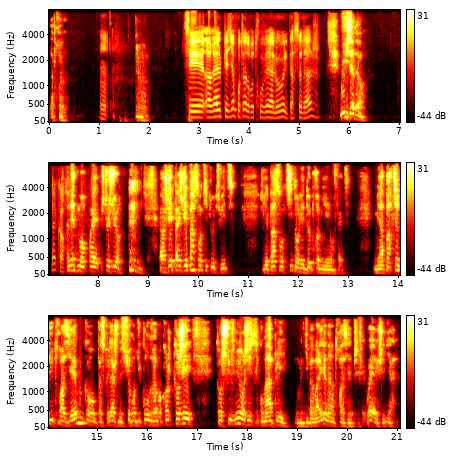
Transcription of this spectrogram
la preuve. C'est un réel plaisir pour toi de retrouver Halo et le personnage? Oui, j'adore. D'accord. Honnêtement, ouais, je te jure. Alors je l'ai pas, je l'ai pas ressenti tout de suite. Je l'ai pas ressenti dans les deux premiers en fait. Mais à partir du troisième, quand, parce que là je me suis rendu compte vraiment quand, quand j'ai, quand je suis venu enregistrer, qu'on m'a appelé, on me dit bah voilà il y en a un troisième. J'ai fait ouais génial.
